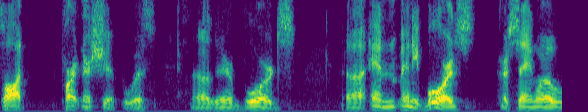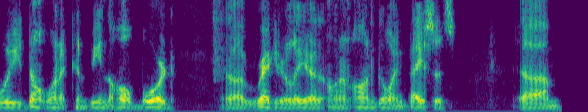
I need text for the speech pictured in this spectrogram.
thought partnership with uh, their boards. Uh, and many boards are saying, well, we don't want to convene the whole board uh, regularly on an ongoing basis. Um,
